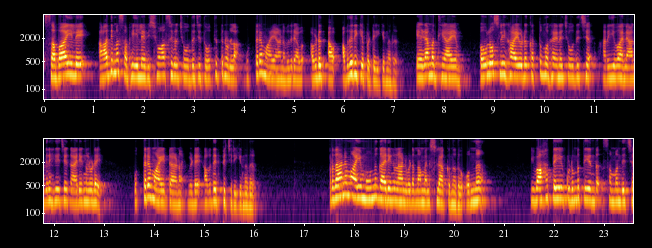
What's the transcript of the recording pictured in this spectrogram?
സഭയിലെ ആദിമസഭയിലെ വിശ്വാസികൾ ചോദിച്ച ചോദ്യത്തിനുള്ള ഉത്തരമായാണ് അവർ അവിടെ അവതരിക്കപ്പെട്ടിരിക്കുന്നത്. ഏഴാം അധ്യായം. പൗലോസ്ലിഹായോട് കത്തുമുഖേന ചോദിച്ച് അറിയുവാൻ ആഗ്രഹിച്ച കാര്യങ്ങളുടെ ഉത്തരമായിട്ടാണ് ഇവിടെ അവതരിപ്പിച്ചിരിക്കുന്നത്. പ്രധാനമായും മൂന്ന് കാര്യങ്ങളാണ് ഇവിടെ നാം മനസ്സിലാക്കുന്നത്. ഒന്ന് വിവാഹത്തെയും കുടുംബത്തെയും സംബന്ധിച്ച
